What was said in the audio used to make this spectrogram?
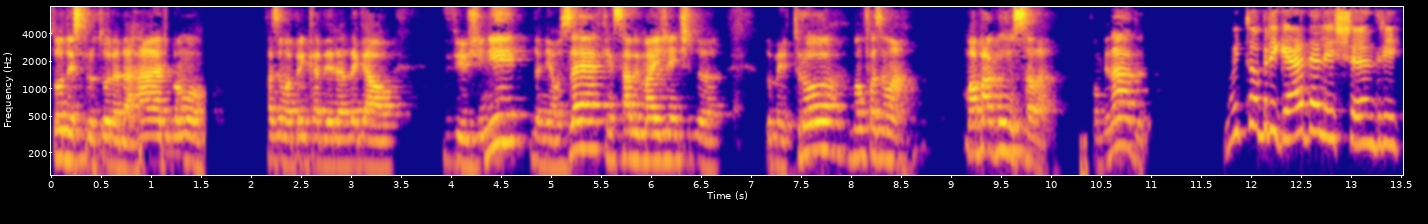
toda a estrutura da rádio, vamos fazer uma brincadeira legal. Virginie, Daniel Zé, quem sabe mais gente do, do metrô, vamos fazer uma, uma bagunça lá, combinado? Muito obrigada, Alexandre.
